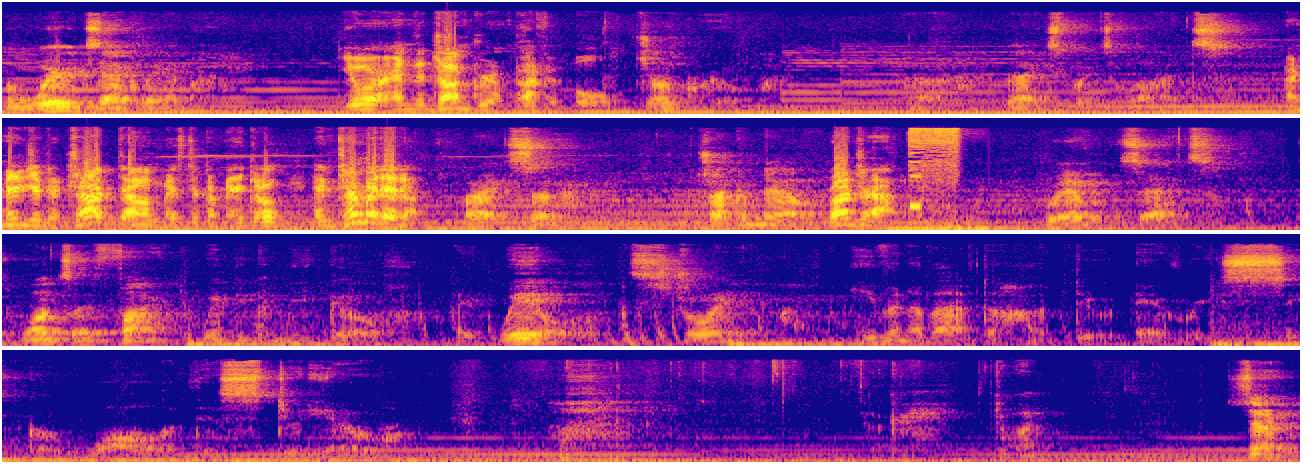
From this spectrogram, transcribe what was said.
but where exactly am I? You are in the junk room, Private Bull. Junk room. Uh, that explains a lot. I need you to track down Mr. Kamiko and terminate him. Alright, sir. Track him down. Roger. Wherever he's at. Once I find Wimpy Kamiko, I will destroy him. Even if I have to hunt through every single wall of this studio. okay, come on. Sir,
